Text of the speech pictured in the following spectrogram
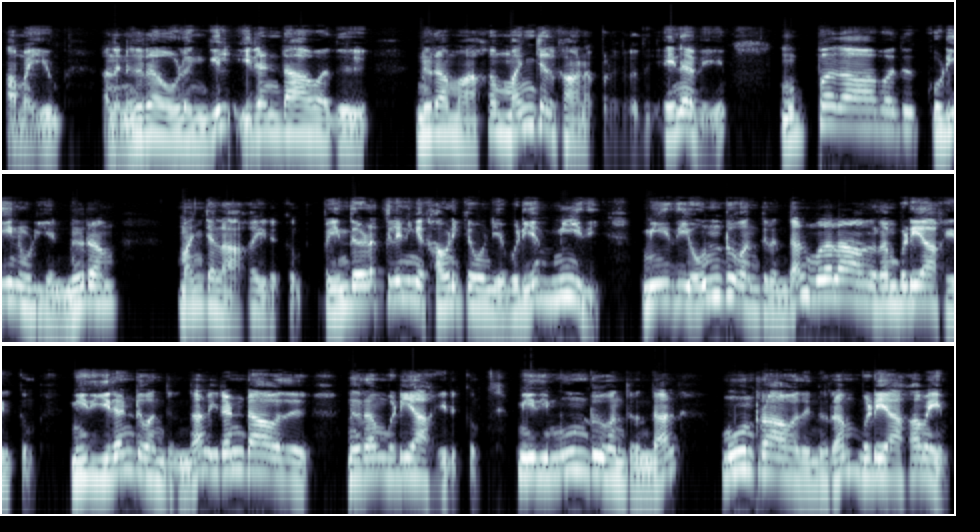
அமையும். அந்த நிற ஒழுங்கில் இரண்டாவது நிறமாக மஞ்சள் காணப்படுகிறது. எனவே முப்பதாவது கொடியினுடைய நிறம் மஞ்சளாக இருக்கும். இப்போ இந்த இடத்துல நீங்கள் கவனிக்க வேண்டிய விடியம் மீதி. மீதி ஒன்று வந்திருந்தால் முதலாவது நிறம்படியாக இருக்கும். மீதி இரண்டு வந்திருந்தால் இரண்டாவது நிறம் விடியாக இருக்கும். மீதி மூன்று வந்திருந்தால் மூன்றாவது நிறம் விடியாக அமையும்.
